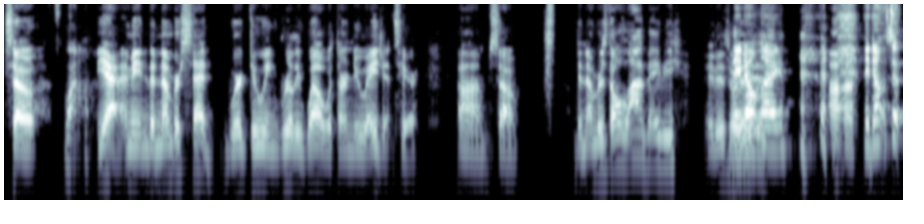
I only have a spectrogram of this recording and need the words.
So, wow. Yeah, I mean, the numbers said we're doing really well with our new agents here. Um, so the numbers don't lie, baby. It is. they don't is. lie. Uh-uh. they don't. So,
